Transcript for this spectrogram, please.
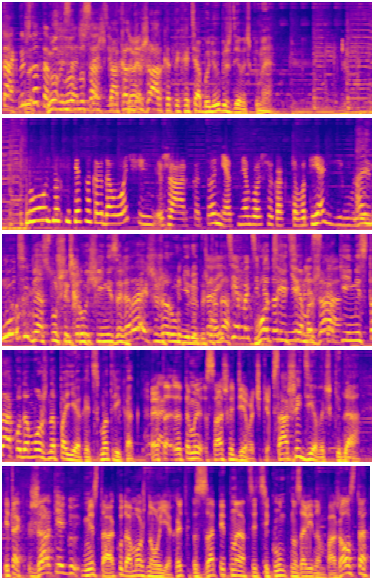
Так, ну что там ну, ну, Саша, ну, Сашка, а когда Давай. жарко, ты хотя бы любишь, девочка моя? Ну, если честно, когда очень жарко, то нет, мне больше как-то... Вот я зиму Ай, люблю. ну тебя, слушай, короче, и не загораешь, и жару не любишь. Да, и Тогда тема тебе вот тоже не тема. близка. Жаркие места, куда можно поехать. Смотри как. Это, это мы Саши девочки. Саши девочки, да. Итак, жаркие гу- места, куда можно уехать. За 15 секунд назови нам, пожалуйста,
